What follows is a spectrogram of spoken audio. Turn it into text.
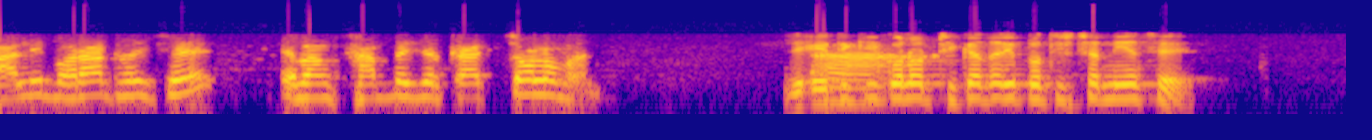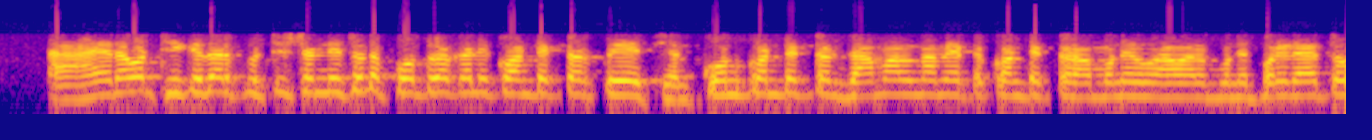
বালি ভরাট হয়েছে এবং ছাব্বিশের কাজ চলমান। যে এটি কি কোনো ঠিকাদারি প্রতিষ্ঠান নিয়েছে? আহ, এরাও ঠিকাদার প্রতিষ্ঠান নিয়েছে ওটা পটুয়াখালী কন্ট্রাক্টর পেয়েছেন। কোন কন্ট্রাক্টর জামাল নামে একটা কন্ট্রাক্টর মনে আমার মনে পড়ে না তো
